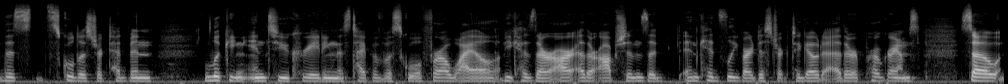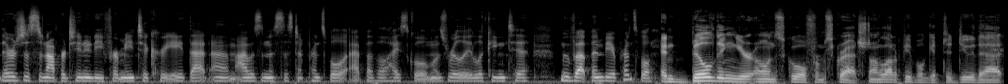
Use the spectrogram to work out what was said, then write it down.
this school district had been looking into creating this type of a school for a while because there are other options that, and kids leave our district to go to other programs. So there was just an opportunity for me to create that. Um, I was an assistant principal at Bethel High School and was really looking to move up and be a principal. And building your own school from scratch. Not a lot of people get to do that.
